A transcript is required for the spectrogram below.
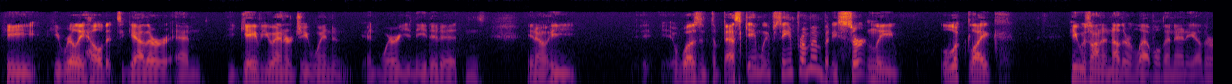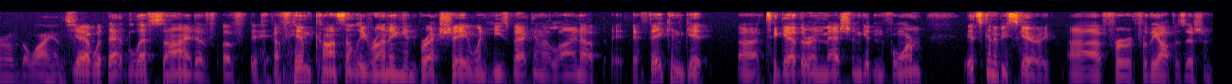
he he really held it together and he gave you energy when and, and where you needed it and you know he it wasn't the best game we've seen from him, but he certainly looked like he was on another level than any other of the Lions. Yeah, with that left side of, of of him constantly running and Brek Shea when he's back in the lineup, if they can get uh, together and mesh and get in form, it's going to be scary uh, for for the opposition.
